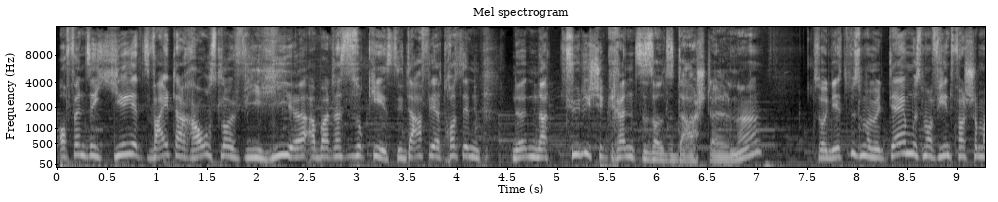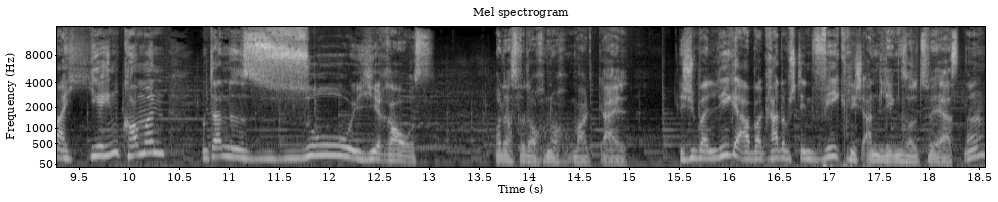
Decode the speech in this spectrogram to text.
Auch wenn sie hier jetzt weiter rausläuft wie hier. Aber das ist okay. Sie darf ja trotzdem eine natürliche Grenze soll sie darstellen, ne? So, und jetzt müssen wir mit der, müssen wir auf jeden Fall schon mal hier hinkommen. Und dann so hier raus. Oh, das wird auch noch mal geil. Ich überlege aber gerade, ob ich den Weg nicht anlegen soll zuerst, ne?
